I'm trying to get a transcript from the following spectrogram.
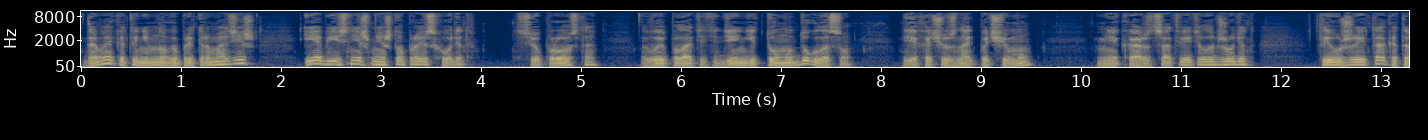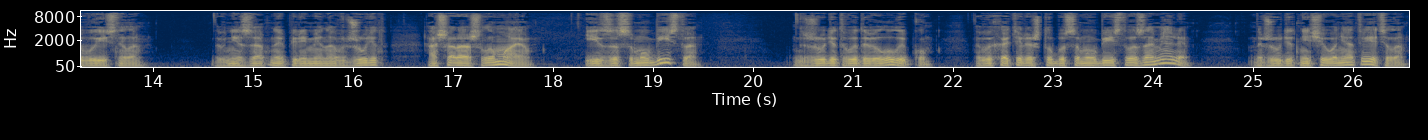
давай-ка ты немного притормозишь и объяснишь мне, что происходит. Все просто. Вы платите деньги Тому Дугласу. Я хочу знать, почему». «Мне кажется», — ответила Джудит, — «ты уже и так это выяснила». Внезапная перемена в Джудит ошарашила Майю. «Из-за самоубийства?» Джудит выдавил улыбку. Вы хотели, чтобы самоубийство замяли?» Джудит ничего не ответила.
